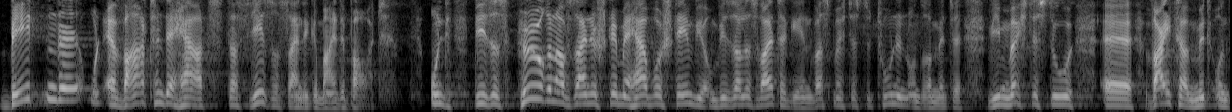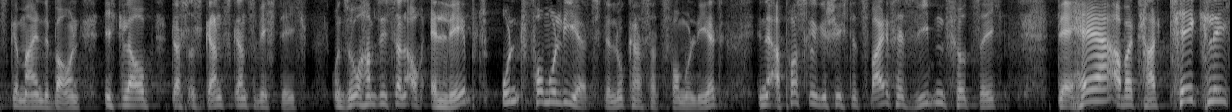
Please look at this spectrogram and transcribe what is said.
betende und erwartende Herz, dass Jesus seine Gemeinde baut, und dieses Hören auf seine Stimme, Herr, wo stehen wir und wie soll es weitergehen? Was möchtest du tun in unserer Mitte? Wie möchtest du äh, weiter mit uns Gemeinde bauen? Ich glaube, das ist ganz, ganz wichtig. Und so haben sie es dann auch erlebt und formuliert. Der Lukas hat es formuliert in der Apostelgeschichte 2, Vers 47. Der Herr aber tat täglich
